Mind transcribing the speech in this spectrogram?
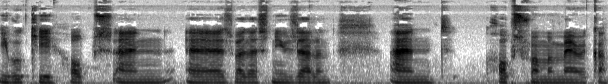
Ibuki hops and uh, as well as New Zealand and hops from America.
